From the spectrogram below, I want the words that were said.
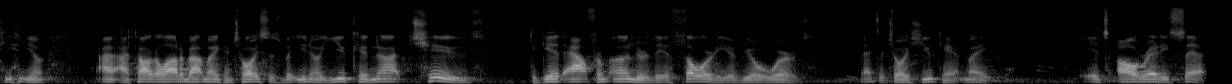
you know, I, I, talk a lot about making choices, but you know, you cannot choose to get out from under the authority of your words. That's a choice you can't make. It's already set.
